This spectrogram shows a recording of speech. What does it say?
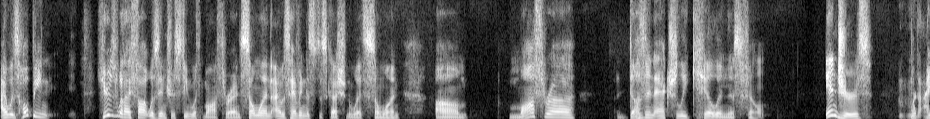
I was hoping here's what I thought was interesting with Mothra, and someone I was having this discussion with someone. Um, Mothra doesn't actually kill in this film, injures, Mhm. but I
